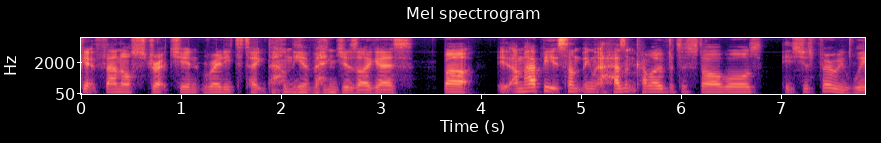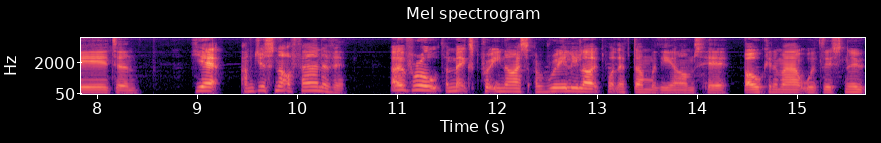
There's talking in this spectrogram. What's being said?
get Thanos stretching, ready to take down the Avengers, I guess. But I'm happy it's something that hasn't come over to Star Wars. It's just very weird and yeah, I'm just not a fan of it. Overall, the mech's pretty nice. I really like what they've done with the arms here, bulking them out with this new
